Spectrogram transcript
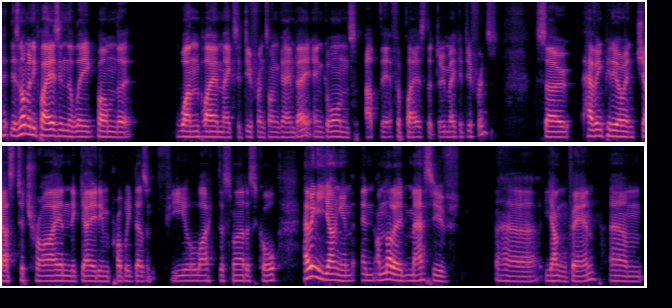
There's not many players in the league, Bomb, that one player makes a difference on game day, and Gawn's up there for players that do make a difference. So having Pitto in just to try and negate him probably doesn't feel like the smartest call. Having a young in, and I'm not a massive uh, young fan. Um,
